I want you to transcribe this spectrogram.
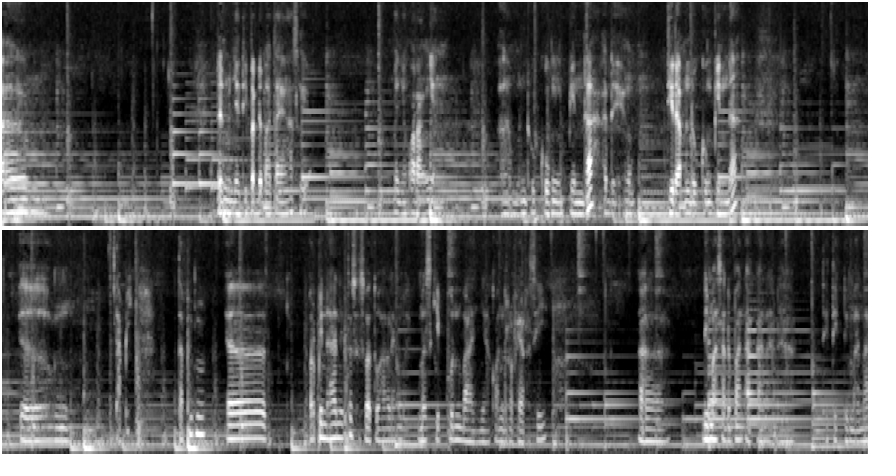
Um, dan menjadi perdebatan yang asli. Banyak orang yang mendukung pindah ada yang tidak mendukung pindah. Um, tapi tapi uh, perpindahan itu sesuatu hal yang baik. Meskipun banyak kontroversi uh, di masa depan akan ada titik di mana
